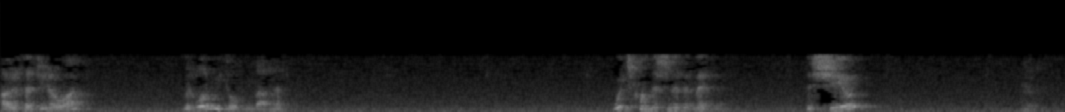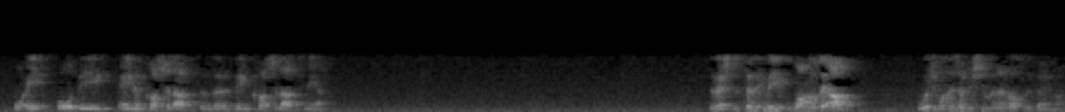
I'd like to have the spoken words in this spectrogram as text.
I would have said, do you know why? Because what are we talking about here? Which condition is it missing? The shield, or, a, or the eno koshelat, the being koshelat sneer? The Mishnah says it can be one or the other. Which one is Rabbi Shimon and Ophir going on?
